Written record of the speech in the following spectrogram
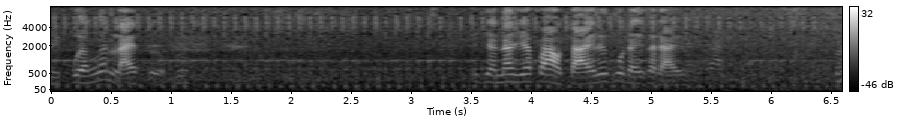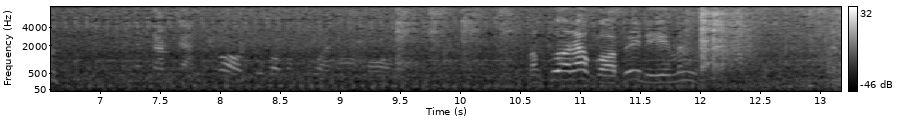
นี่เปลืองเงินหลายเติบอยู่เพราะฉะนั้นอย่าเปล่าตายด้วยผู้ใดก็ได้กำจัดก็คือบอกมาควรออกบางตัวแล้วกรอบด้วยดีมันมัน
